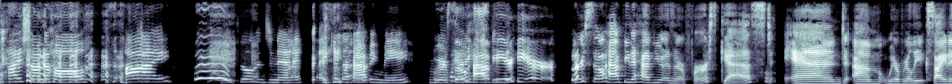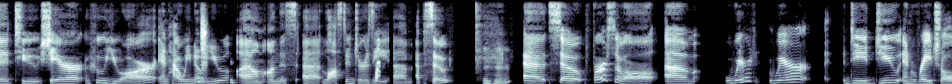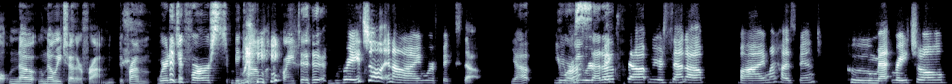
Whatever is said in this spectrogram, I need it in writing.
Hi, Chanda Hall. Hi, Rachel and Jeanette. Thank you for having me. We're so happy happy you're here. We're so happy to have you as our first guest, and um, we're really excited to share who you are and how we know you um, on this uh, Lost in Jersey um, episode. Mm-hmm. Uh, so, first of all, um, where where did you and Rachel know know each other from? From where did you first become acquainted? Rachel and I were fixed up. yep. You We were were We were set up? fixed up. We were set up by my husband, who met Rachel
